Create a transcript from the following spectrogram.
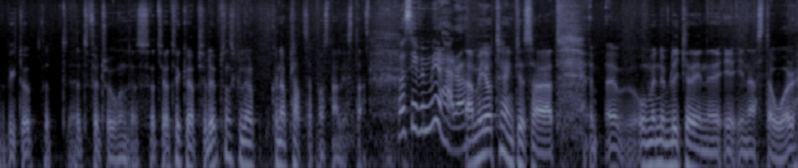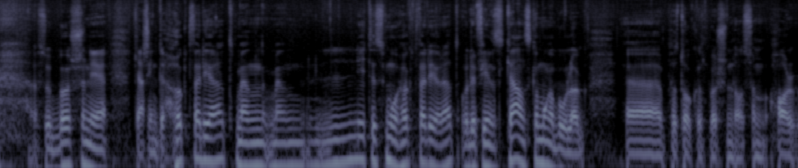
byggt upp ett, ett förtroende. Så jag tycker absolut att de skulle kunna platsa på en sån här lista. Vad ser vi mer här? Då? Ja, men jag tänkte så här att eh, om vi nu blickar in i, i nästa år. Alltså börsen är kanske inte högt värderat, men, men lite småhögt värderat. Och det finns ganska många bolag eh, på Stockholmsbörsen då, som har eh,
